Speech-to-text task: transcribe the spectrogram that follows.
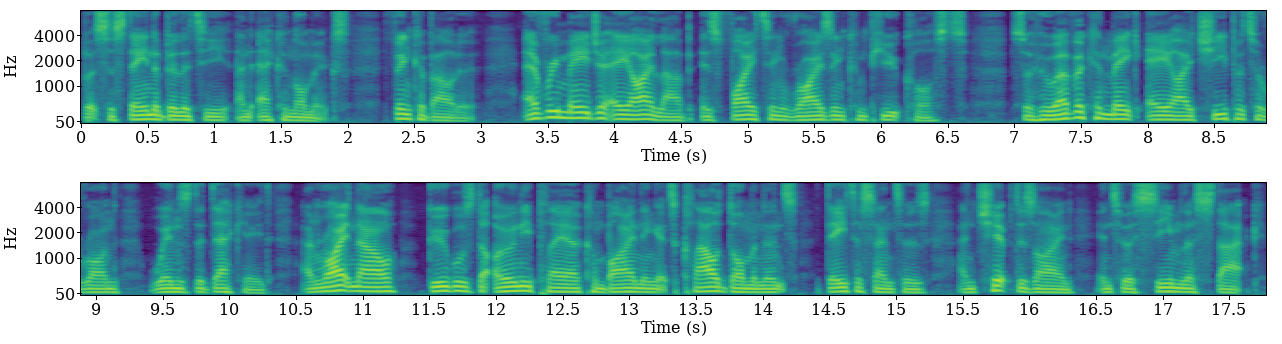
but sustainability and economics. Think about it. Every major AI lab is fighting rising compute costs, so whoever can make AI cheaper to run wins the decade. And right now, Google's the only player combining its cloud dominance, data centers, and chip design into a seamless stack.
